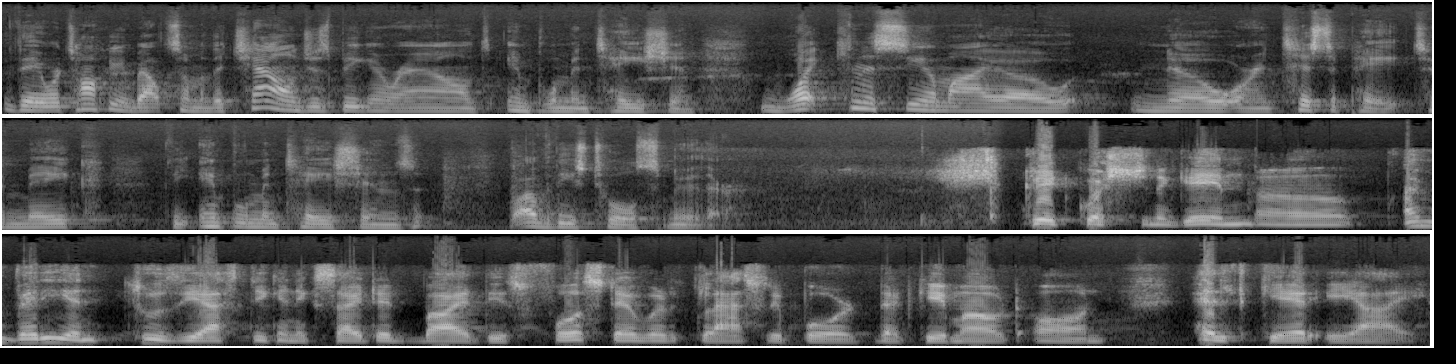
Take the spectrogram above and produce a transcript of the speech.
they were talking about some of the challenges being around implementation. What can a CMIO know or anticipate to make the implementations of these tools smoother? Great question again. Uh, I'm very enthusiastic and excited by this first ever KLAS report that came out on healthcare AI.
